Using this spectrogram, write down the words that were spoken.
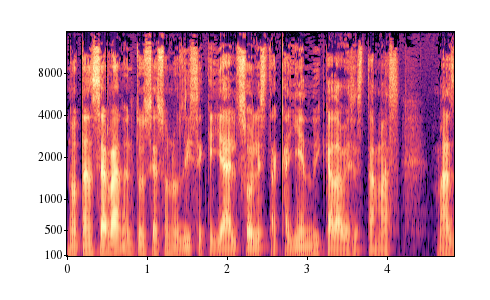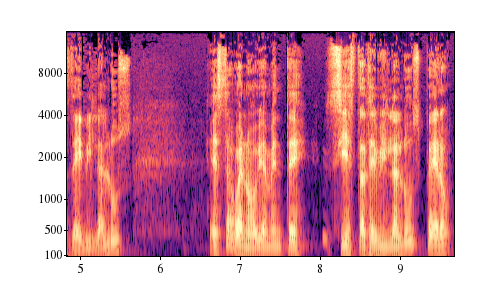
no tan cerrado. Entonces eso nos dice que ya el sol está cayendo y cada vez está más, más débil la luz. Esta, bueno, obviamente sí está débil la luz, pero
